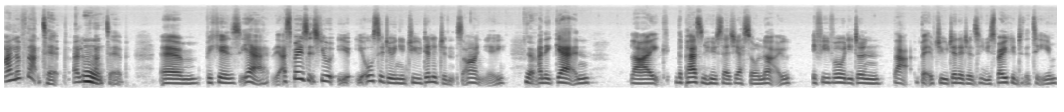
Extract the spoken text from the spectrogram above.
I love that tip. I love mm. that tip um because yeah i suppose it's you you're also doing your due diligence aren't you yeah and again like the person who says yes or no if you've already done that bit of due diligence and you've spoken to the team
